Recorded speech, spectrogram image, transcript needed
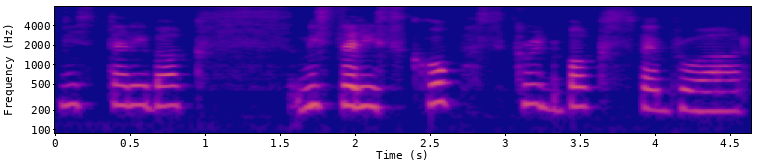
Mystery Box, Mystery Scoop, Secret Box, február.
